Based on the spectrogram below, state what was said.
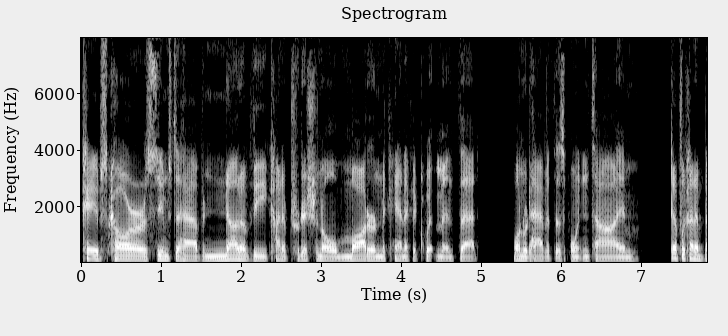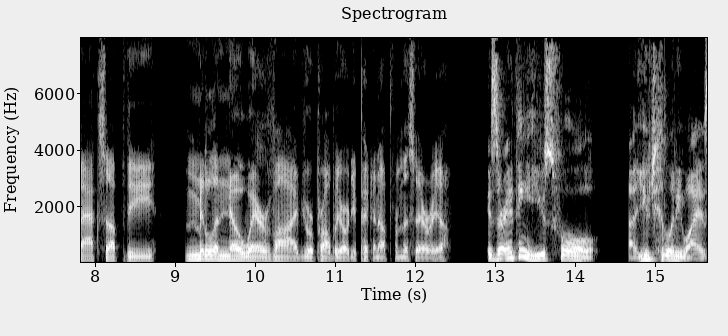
Cape's cars seems to have none of the kind of traditional modern mechanic equipment that one would have at this point in time definitely kind of backs up the middle of nowhere vibe you were probably already picking up from this area. Is there anything useful uh, utility wise?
